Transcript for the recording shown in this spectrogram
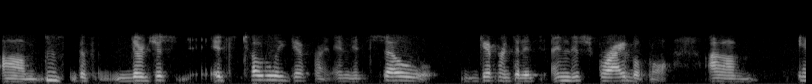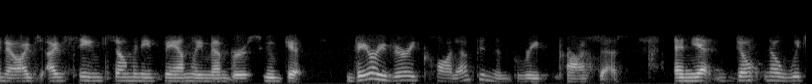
Um, mm. the, they're just it's totally different, and it's so different that it's indescribable. Um, you know, I've I've seen so many family members who get very very caught up in the grief process and yet don't know which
